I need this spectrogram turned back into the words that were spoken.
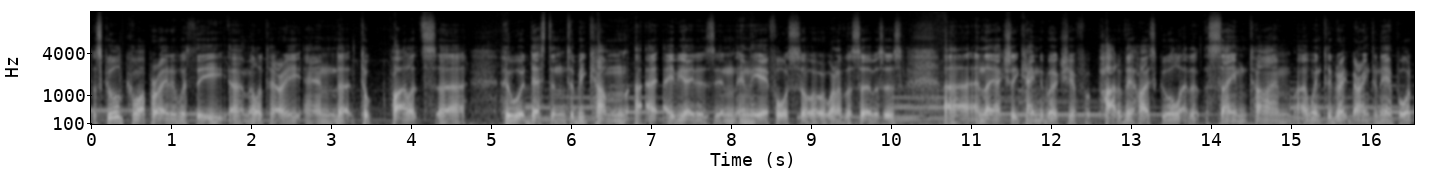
the school cooperated with the uh, military and uh, took pilots uh, who were destined to become uh, aviators in, in the Air Force or one of the services uh, and they actually came to Berkshire for part of their high school and at the same time uh, went to Great Barrington Airport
